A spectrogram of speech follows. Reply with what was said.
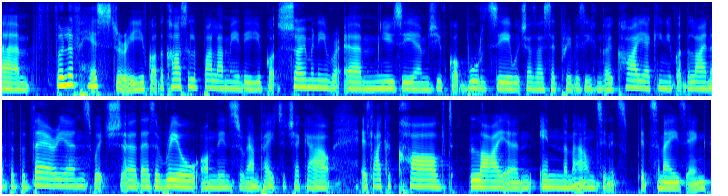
Um, full of history. You've got the Castle of Palamidi. You've got so many um, museums. You've got Bourtzi, which, as I said previously, you can go kayaking. You've got the Lion of the Bavarians, which uh, there's a reel on the Instagram page to check out. It's like a carved lion in the mountain. It's it's amazing.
